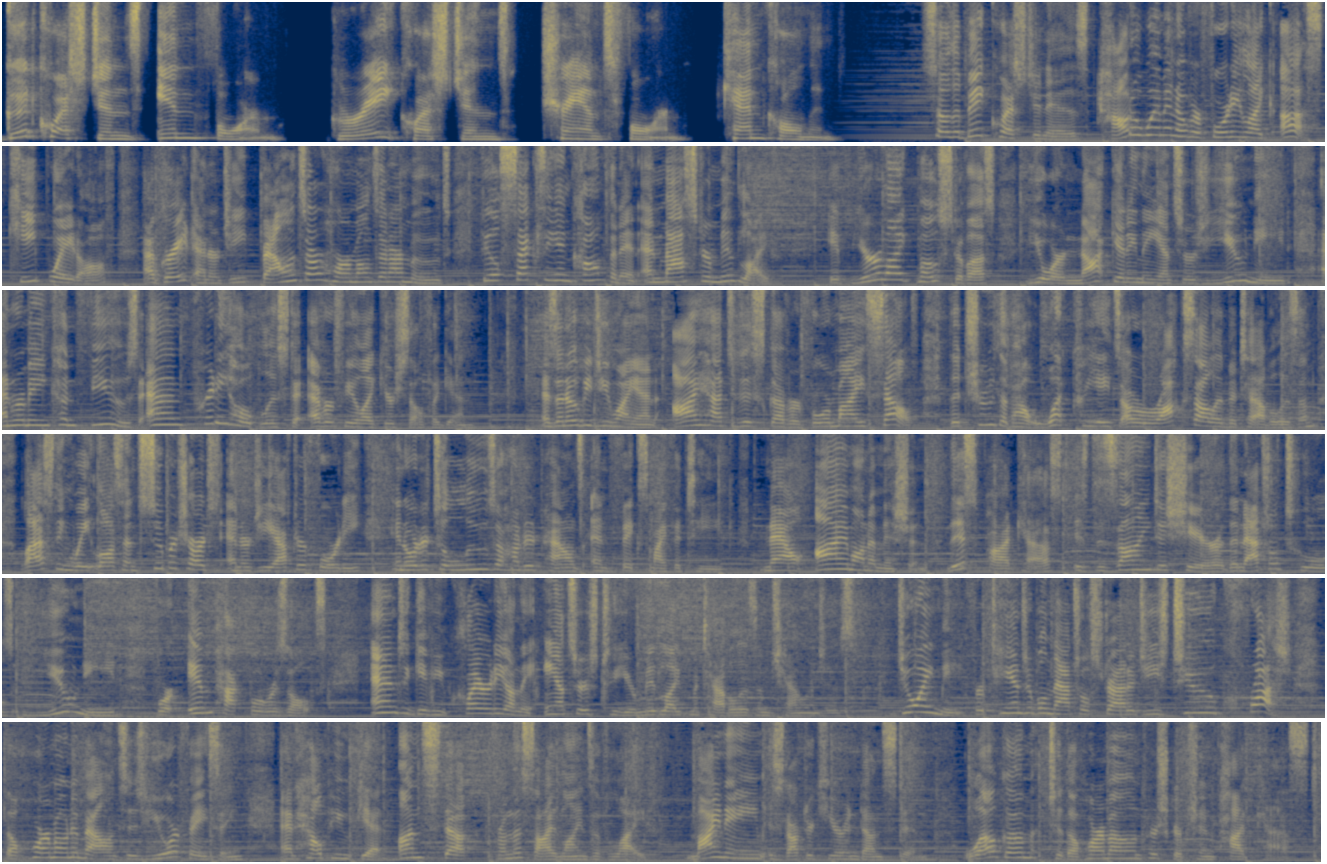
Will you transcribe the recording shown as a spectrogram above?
Good questions inform, great questions transform. Ken Coleman. So, the big question is how do women over 40 like us keep weight off, have great energy, balance our hormones and our moods, feel sexy and confident, and master midlife? If you're like most of us, you're not getting the answers you need and remain confused and pretty hopeless to ever feel like yourself again. As an OBGYN, I had to discover for myself the truth about what creates a rock solid metabolism, lasting weight loss, and supercharged energy after 40 in order to lose 100 pounds and fix my fatigue. Now I'm on a mission. This podcast is designed to share the natural tools you need for impactful results and to give you clarity on the answers to your midlife metabolism challenges. Join me for tangible natural strategies to crush the hormone imbalances you're facing and help you get unstuck from the sidelines of life. My name is Dr. Kyrin Dunston. Welcome to the Hormone Prescription Podcast.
